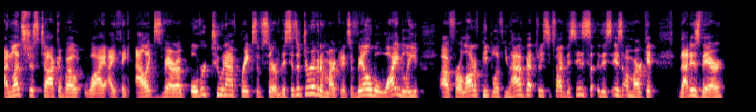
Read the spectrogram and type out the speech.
And let's just talk about why I think Alex Zverev over two and a half breaks of serve. This is a derivative market. It's available widely uh, for a lot of people. If you have Bet365, this is this is a market that is there.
